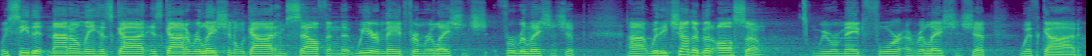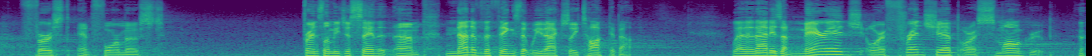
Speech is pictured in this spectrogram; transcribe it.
We see that not only has God is God a relational God himself and that we are made from relationship for relationship uh, with each other, but also we were made for a relationship with God first and foremost. Friends, let me just say that um, none of the things that we've actually talked about, whether that is a marriage or a friendship or a small group,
